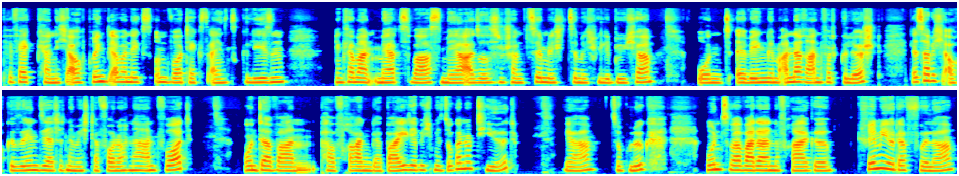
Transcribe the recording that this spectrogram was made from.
Perfekt kann ich auch, bringt aber nix und Vortex 1 gelesen.“ In Klammern, März war's mehr, also das sind schon ziemlich, ziemlich viele Bücher und, äh, wegen dem andere Antwort gelöscht. Das habe ich auch gesehen. Sie hatte nämlich davor noch 'ne Antwort und da waren 'n paar Fragen dabei, die habe ich mir sogar notiert. Ja, zum Glück. Und zwar war da 'ne Frage: „Krimi oder Thriller?“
